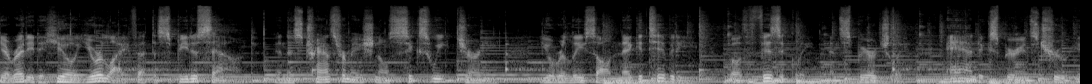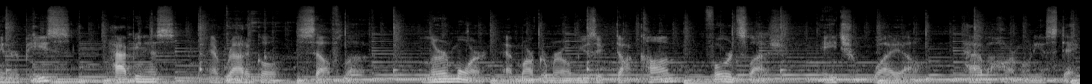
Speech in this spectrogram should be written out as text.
Get ready to heal your life at the speed of sound. In this transformational six week journey, you'll release all negativity, both physically and spiritually, and experience true inner peace, happiness, and radical self love. Learn more at markromeromusic.com forward slash HYL. Have a harmonious day.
